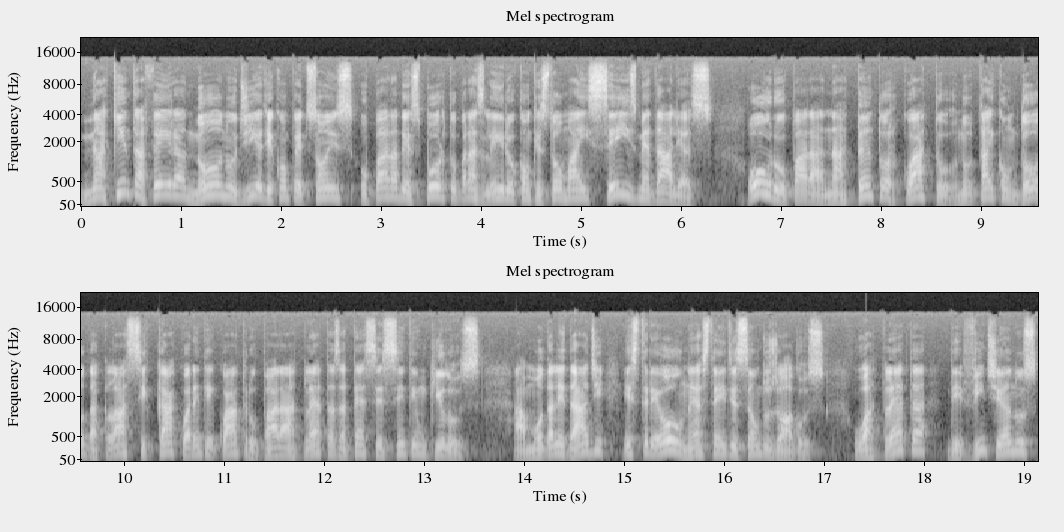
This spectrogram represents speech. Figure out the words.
Na quinta-feira, nono dia de competições, o paradesporto brasileiro conquistou mais seis medalhas. Ouro para Natan Torquato no Taekwondo da classe K44 para atletas até 61 quilos. A modalidade estreou nesta edição dos Jogos. O atleta, de 20 anos,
